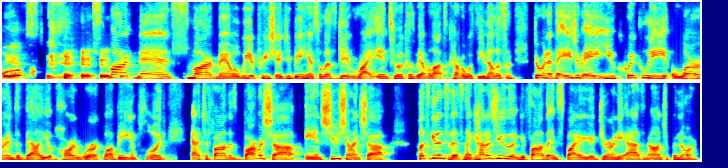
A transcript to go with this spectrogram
Yes. Smart man, smart man. Well, we appreciate you being here. So let's get right into it because we have a lot to cover with you. Now, listen, Dorian, at the age of eight, you quickly learned the value of hard work while being employed at your father's barbershop and shoe shine shop. Let's get into this. Like, how did you, your father, inspire your journey as an entrepreneur?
